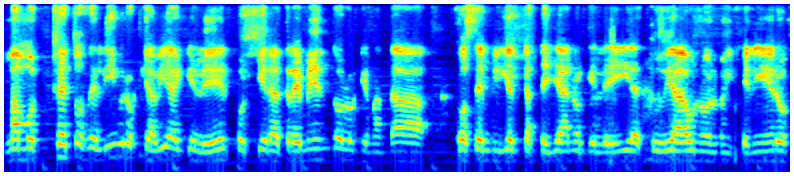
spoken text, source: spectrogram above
mamotretos de libros que había que leer porque era tremendo lo que mandaba José Miguel Castellano, que leía, estudiaba uno de los ingenieros,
